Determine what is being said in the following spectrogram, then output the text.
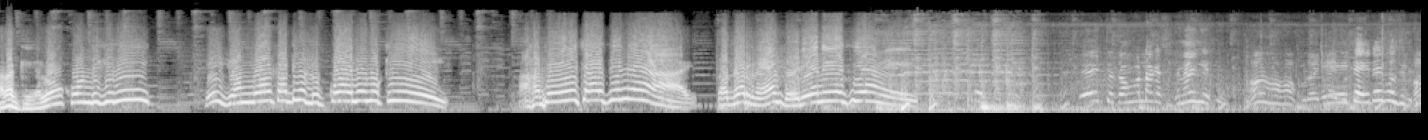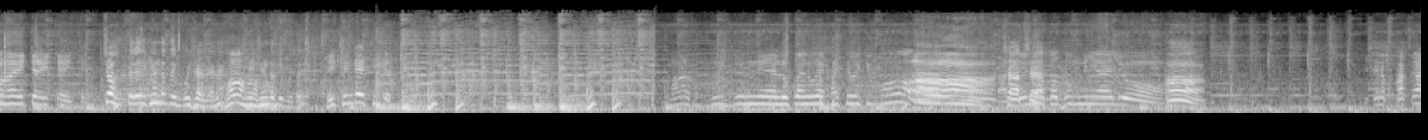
আরে গেল কোন দিকে রে? এই জঙ্গলটা দিকে লুকো এলো নাকি? আমি চাইছি নাই তাদের র্যাব ধরিয়ে নিয়েছি আমি। এই তো জঙ্গলটাকে থেমে গেছি। হ্যাঁ হ্যাঁ হ্যাঁ খুড়া, এইটাই এইটা এটাই বলছি। হ্যাঁ হ্যাঁ এইটা এইটা এইটা চল তাহলে এইখানটাতে বসে যায় হ্যাঁ, হ্যাঁ হ্যাঁ, এইখানটাতে বসে যায় এইখানটাই ঠিক আছে। আমার দুই দিন লুকাই লুকাই খাইতে হয়েছি আচ্ছা আচ্ছা। তো দূর নিয়ে আইলো। হ্যাঁ। এখানে ফাঁকা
